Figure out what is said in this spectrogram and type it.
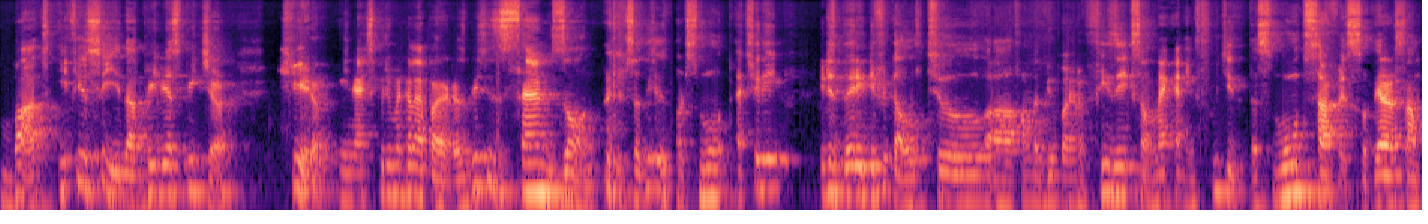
But if you see the previous picture, here in experimental apparatus, this is sand zone. so this is not smooth. Actually, it is very difficult to, uh, from the viewpoint of physics or mechanics, which is the smooth surface. So there are some,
